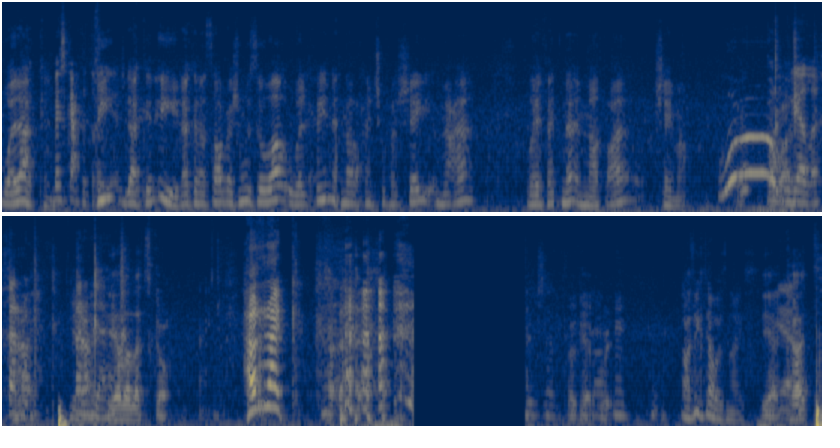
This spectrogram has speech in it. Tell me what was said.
ولكن بس قاعد تتغير. لكن إي لكن اصابع شو سوا؟ والحين إحنا راح نشوف هالشيء مع ضيفتنا الناطعة شيماء. طبعا. يلا خل نروح. أروح لها. يلا let's go حرك! okay wait. I think that was nice. Yeah Yeah. cut.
